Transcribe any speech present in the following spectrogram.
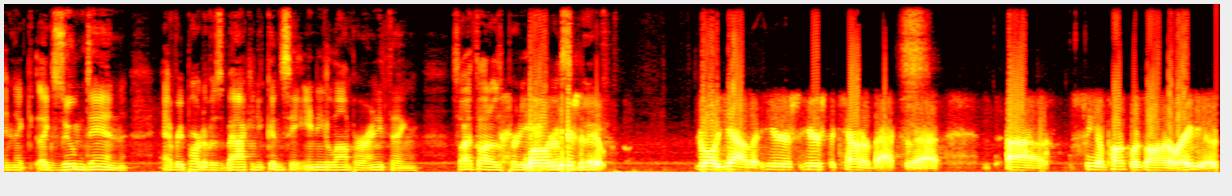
and like, like zoomed in every part of his back, and you couldn't see any lump or anything. So I thought it was pretty Well, aggressive move. well, yeah, but here's here's the counterback to that. Uh, CM Punk was on a radio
